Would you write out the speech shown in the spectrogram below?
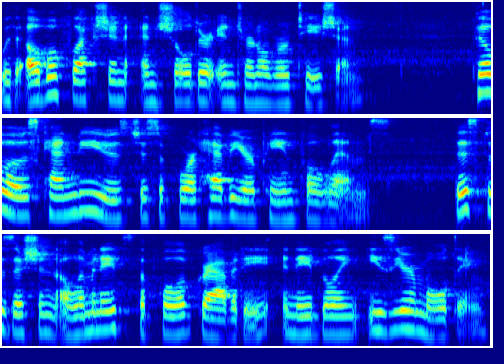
with elbow flexion and shoulder internal rotation. Pillows can be used to support heavier painful limbs. This position eliminates the pull of gravity, enabling easier molding.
